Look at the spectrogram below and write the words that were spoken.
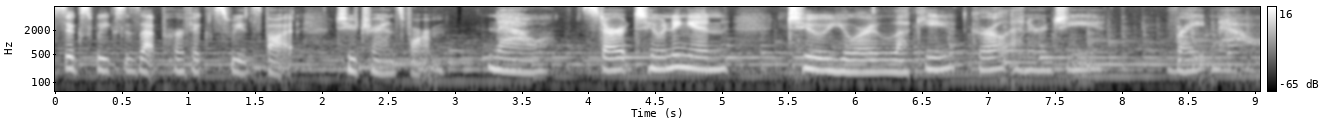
Six weeks is that perfect sweet spot to transform. Now, start tuning in to your lucky girl energy right now.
